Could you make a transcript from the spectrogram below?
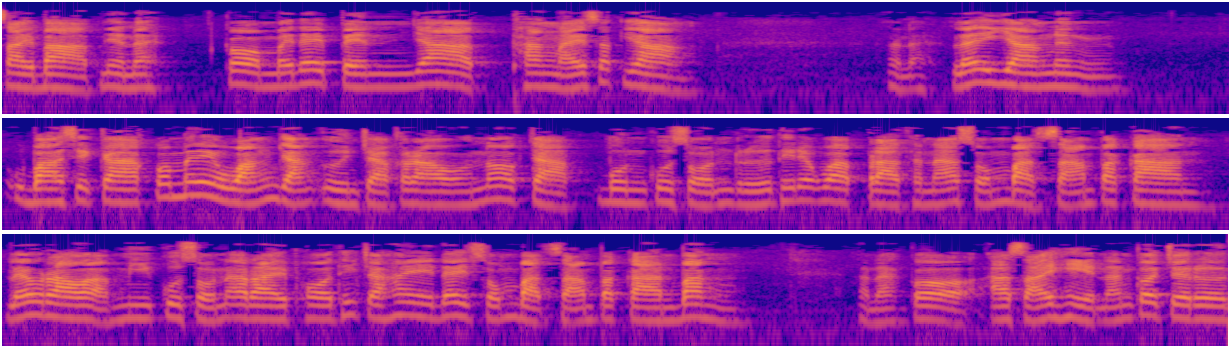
ใส่บาตเนี่ยนะก็ไม่ได้เป็นญาติทางไหนสักอย่างนะและอีกอย่างหนึ่งอุบาสิกาก็ไม่ได้หวังอย่างอื่นจากเรา นอกจากบุญกุศล หรือที่เรียกว่าปรารถนาสมบัติสามประการ แล้วเราอะมีกุศลอะไรพอที่จะให้ได้สมบัติสามประการบ้าง นะก็อาศัยเหตุนั้นก็เจริญ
